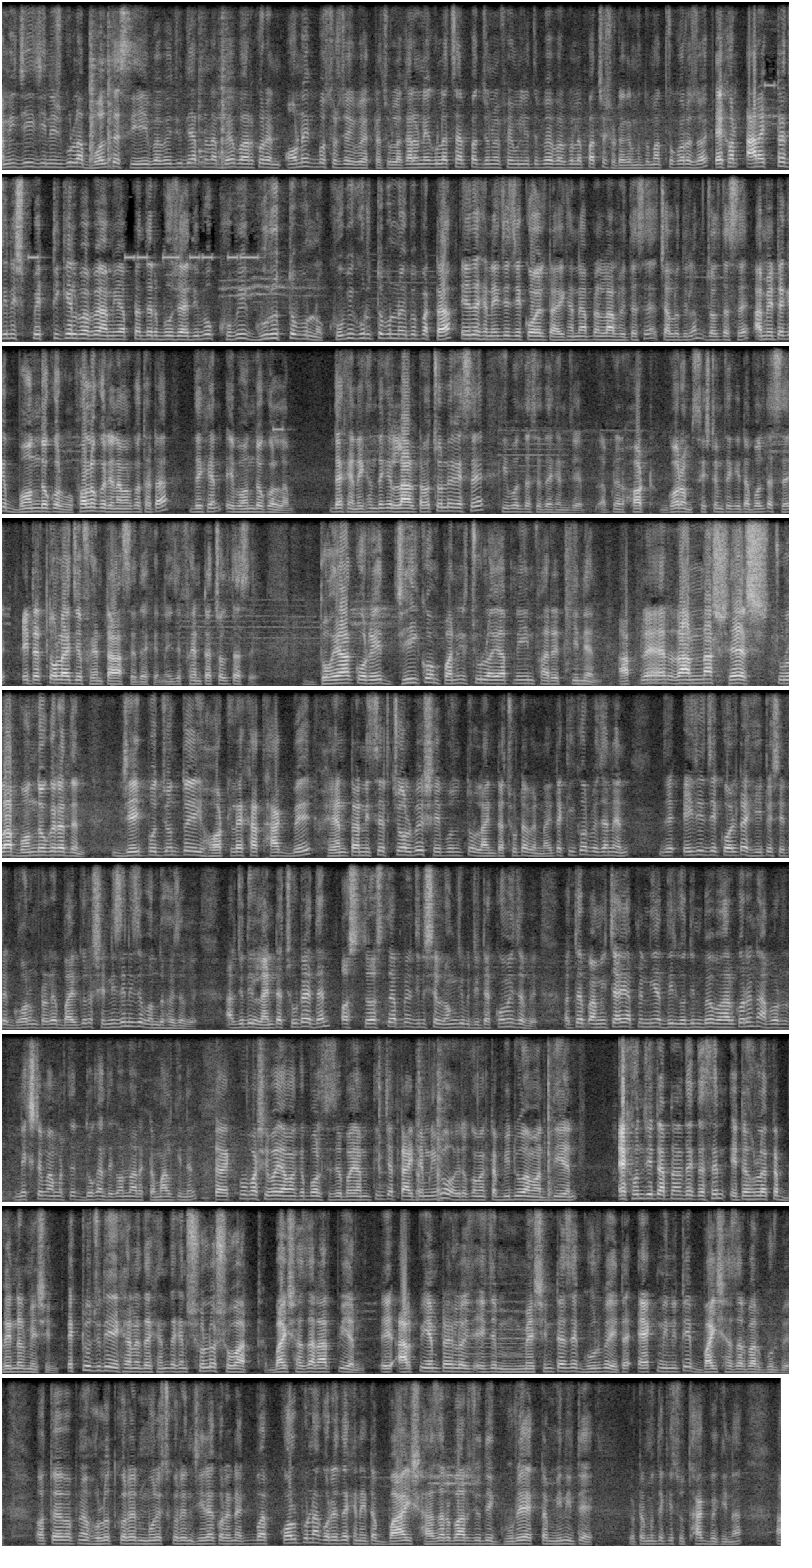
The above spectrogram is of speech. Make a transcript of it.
আমি যেই জিনিসগুলা বলতেছি, এইভাবে যদি আপনারা ব্যবহার করেন, অনেক বছর যাইব একটা চুলা। কারণ এগুলা চার পাঁচ জনের ফ্যামিলিতে ব্যবহার করলে পাঁচ ছশো টাকার মতো মাত্র খরচ হয়। এখন আরেকটা জিনিস প্র্যাকটিক্যাল ভাবে আমি আপনাদের বুঝাই দিব, খুবই গুরুত্বপূর্ণ খুবই গুরুত্বপূর্ণ এই ব্যাপারটা। এই দেখেন, এই যে যে কয়েলটা, এখানে আপনার লাল হইতেছে, চালু দিলাম, জ্বলতেছে। আমি এটাকে বন্ধ করব। ফলো করেন আমার কথাটা। দেখেন, এই বন্ধ করলাম। দেখেন, এখান থেকে লালটাও চলে গেছে। কি বলতেছে, দেখেন যে, আপনার হট গরম সিস্টেম থেকে এটা বলতেছে। এটার তলায় যে ফ্যানটা আছে, দেখেন, এই যে ফ্যানটা চলতেছে। দয়া করে যেই কোম্পানির চুলায় আপনি ইনফারেট কিনেন, আপনার রান্না শেষ, চুলা বন্ধ করে দেন যেই পর্যন্ত এই হট লেখা থাকবে, ফ্যানটা নিচের চলবে, সেই পর্যন্ত লাইনটা ছুটাবেন না। এটা কি করবে জানেন? যে এই যে যে কয়েলটা হিট হয়েছে, এটা গরমটারে বাইর করে সে নিজে নিজে বন্ধ হয়ে যাবে। আর যদি লাইনটা ছুটায় দেন, আস্তে আস্তে আপনার জিনিসের লংজিভিটিটা কমে যাবে। অতএব আমি চাই আপনি নিয়ে দীর্ঘদিন ব্যবহার করেন, আবার নেক্সট টাইম আমার দোকান থেকে অন্য আরেকটা মাল কিনেন। এক প্রবাসী ভাই আমাকে বলছে যে, ভাই, আমি তিন চারটা আইটেম নিব। এরকম একটা ভিডিও আমার দিয়েন। এখন যেটা আপনারা দেখতেছেন, এটা হলো একটা ব্লেন্ডার মেশিন একটু যদি এখানে দেখেন দেখেন ষোলোশো ওয়াট, বাইশ হাজার আরপিএম। এই আরপিএমটা হলো এই- যে মেশিনটা যে ঘুরবে, এটা এক মিনিটে বাইশ হাজার বার ঘুরবে। অতএব আপনার হলুদ করেন, মরিচ করেন, জিরা করেন, একবার কল্পনা করে দেখেন এটা বাইশ হাজার বার যদি ঘুরে একটা মিনিটে ওটার মধ্যে কিছু থাকবে কি না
